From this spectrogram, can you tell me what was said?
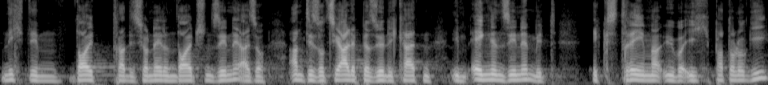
nicht im Deut traditionellen deutschen Sinne, also antisoziale Persönlichkeiten im engen Sinne mit extremer Über-Ich-Pathologie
